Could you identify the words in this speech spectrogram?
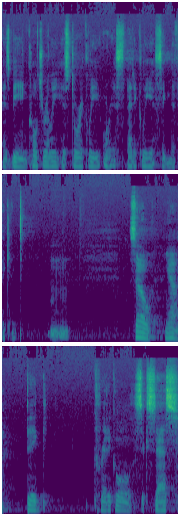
as being culturally, historically, or aesthetically significant. So, yeah, big critical success,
